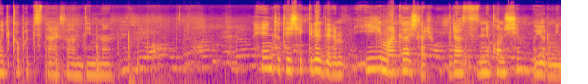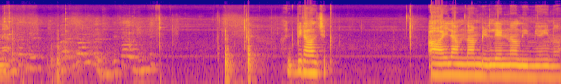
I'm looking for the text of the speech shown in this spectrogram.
Hadi kapat istersen dinlen. Hento teşekkür ederim. İyiyim arkadaşlar. Biraz sizinle konuşayım. Uyurum yine. Hadi birazcık ailemden birilerini alayım yayına.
